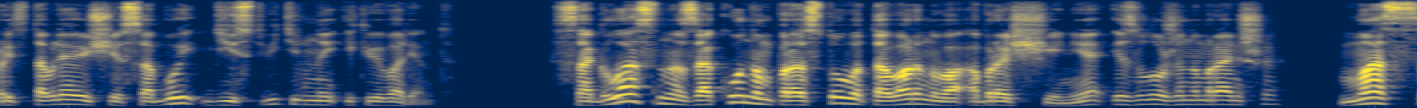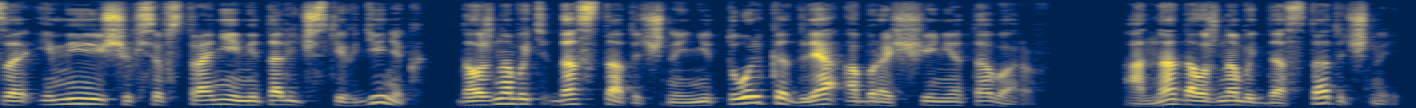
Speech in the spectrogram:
представляющие собой действительный эквивалент. Согласно законам простого товарного обращения, изложенным раньше, масса имеющихся в стране металлических денег должна быть достаточной не только для обращения товаров. Она должна быть достаточной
